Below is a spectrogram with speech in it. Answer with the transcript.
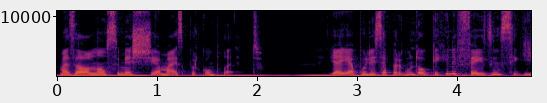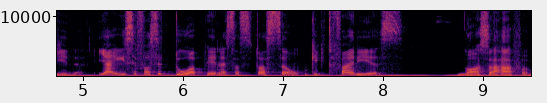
mas ela não se mexia mais por completo. E aí a polícia perguntou o que, que ele fez em seguida. E aí, se fosse tu apenas nessa situação, o que, que tu farias? Nossa, Rafa,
